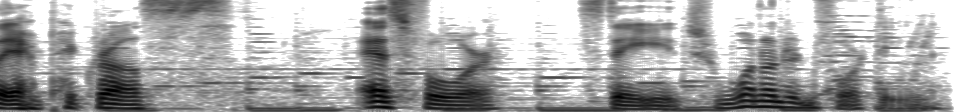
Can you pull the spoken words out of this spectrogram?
Yeah, Picross S4 stage 114.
